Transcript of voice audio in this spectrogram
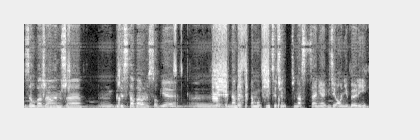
Zauważałem, że mm, gdy stawałem sobie y, na, na mównicy czy, czy na scenie, gdzie oni byli,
